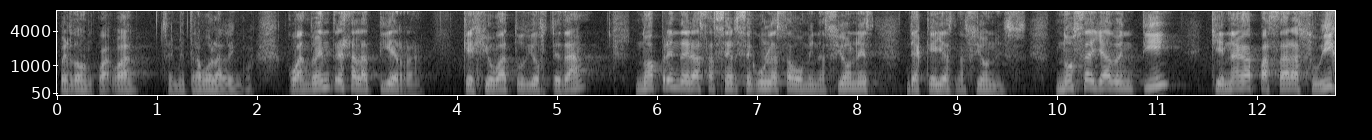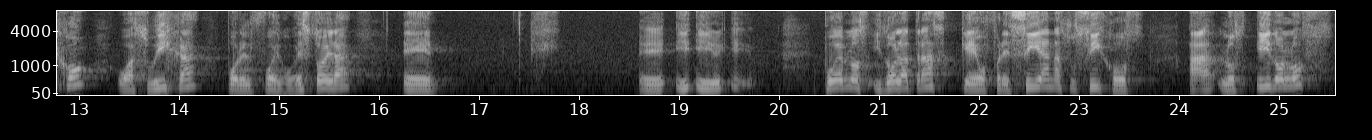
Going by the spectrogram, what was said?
perdón, se me trabó la lengua. Cuando entres a la tierra que Jehová tu Dios te da, no aprenderás a hacer según las abominaciones de aquellas naciones. No se ha hallado en ti quien haga pasar a su hijo o a su hija por el fuego. Esto era eh, eh, y, pueblos idólatras que ofrecían a sus hijos a los ídolos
